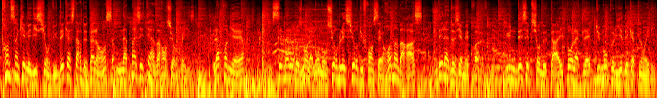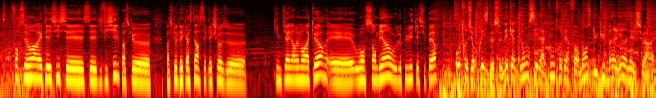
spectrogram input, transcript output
35e édition du Décastar de Talence n'a pas été avare en surprise. La première, c'est malheureusement l'abandon sur blessure du Français Romain Barras dès la deuxième épreuve. Une déception de taille pour l'athlète du Montpellier Décathlon Elite. Forcément arrêter ici c'est difficile parce que, parce que le Décastar c'est quelque chose de qui me tient énormément à cœur et où on se sent bien, où le public est super. Autre surprise de ce décathlon, c'est la contre-performance du Cubain Leonel Suarez.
